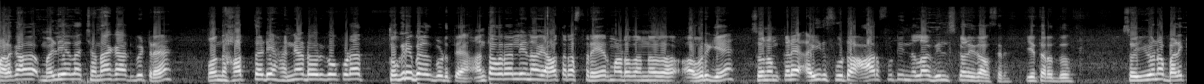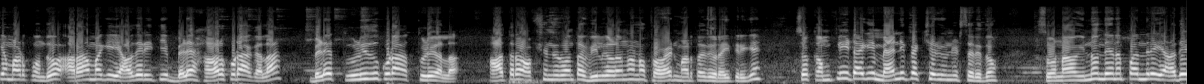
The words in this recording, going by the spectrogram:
ಮಳೆಗಾಲ ಮಳೆಯೆಲ್ಲ ಚೆನ್ನಾಗಿ ಆದ್ಬಿಟ್ರೆ ಒಂದು ಹತ್ತು ಅಡಿ, ಹನ್ನೆರಡುವರೆಗೂ ಕೂಡ ತೊಗರಿ ಬೆಳೆದ್ಬಿಡುತ್ತೆ. ಅಂಥದ್ರಲ್ಲಿ ನಾವು ಯಾವ ಥರ ಸ್ಪ್ರೇಯರ್ ಮಾಡೋದು ಅನ್ನೋದು ಅವರಿಗೆ. ಸೊ ನಮ್ಮ ಕಡೆ ಐದು ಫುಟ್, ಆರು ಫೂಟಿಂದೆಲ್ಲ ವೀಲ್ಸ್ಗಳಿದಾವೆ ಸರ್ ಈ ಥರದ್ದು ಸೊ ಇವನ್ನ ಬಳಕೆ ಮಾಡ್ಕೊಂಡು ಆರಾಮಾಗಿ ಯಾವುದೇ ರೀತಿ ಬೆಳೆ ಹಾಳು ಕೂಡ ಆಗಲ್ಲ, ಬೆಳೆ ತುಳಿದು ಕೂಡ ತುಳಿಯಲ್ಲ. ಆ ಥರ ಆಪ್ಷನ್ ಇರುವಂಥ ವೀಲ್ಗಳನ್ನು ನಾವು ಪ್ರೊವೈಡ್ ಮಾಡ್ತಾ ಇದೀವಿ ರೈತರಿಗೆ. ಸೊ ಕಂಪ್ಲೀಟಾಗಿ ಮ್ಯಾನುಫ್ಯಾಕ್ಚರ್ ಯೂನಿಟ್ ಸರ್ ಇದು. ಸೊ ನಾವು ಇನ್ನೊಂದೇನಪ್ಪ ಅಂದರೆ ಯಾವುದೇ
